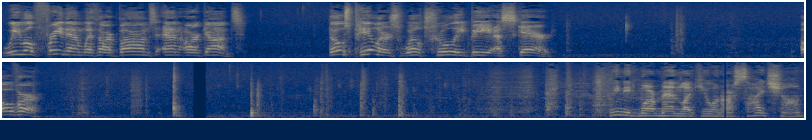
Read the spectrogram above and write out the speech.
We will free them with our bombs and our guns. Those peelers will truly be a scared. Over. We need more men like you on our side, Sean.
